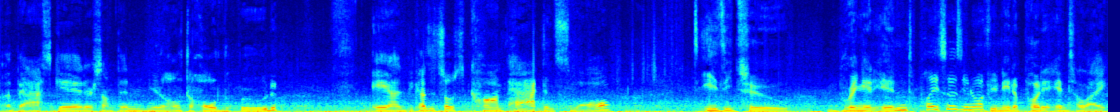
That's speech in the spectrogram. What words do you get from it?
a basket or something, you know, to hold the food. And because it's so compact and small, it's easy to bring it into places. You know, if you need to put it into like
